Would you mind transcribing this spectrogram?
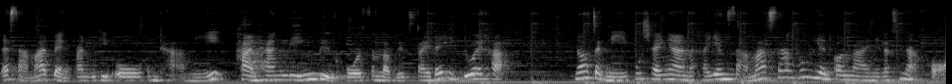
และสามารถแบ่งปันวิดีโอคำถามนี้ ผ่านทางลิงก์หรือโค้ดสำหรับเว็บไซต์ได้อีกด้วยค่ะ นอกจากนี้ผู้ใช้งานนะคะยังสามารถสร้างห้องเรียนออนไลน์ในลักษณะของ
